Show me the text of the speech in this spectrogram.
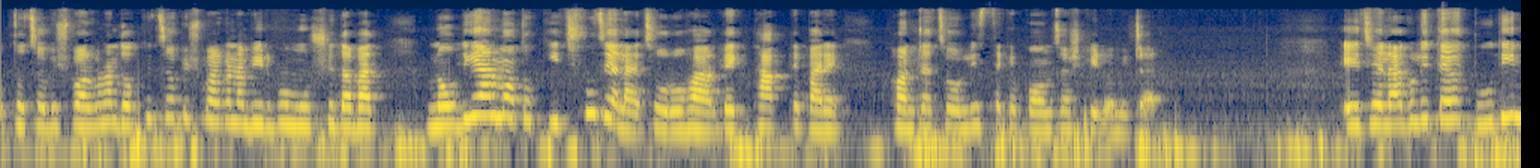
উত্তর চব্বিশ, পরগনা, দক্ষিণ চব্বিশ, পরগনা, বীরভূম, মুর্শিদাবাদ, নদিয়ার মতো কিছু জেলায় ঝোড়ো হাওয়ার বেগ থাকতে পারে ঘণ্টা চল্লিশ থেকে পঞ্চাশ কিলোমিটার। এই জেলাগুলিতে দুদিন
